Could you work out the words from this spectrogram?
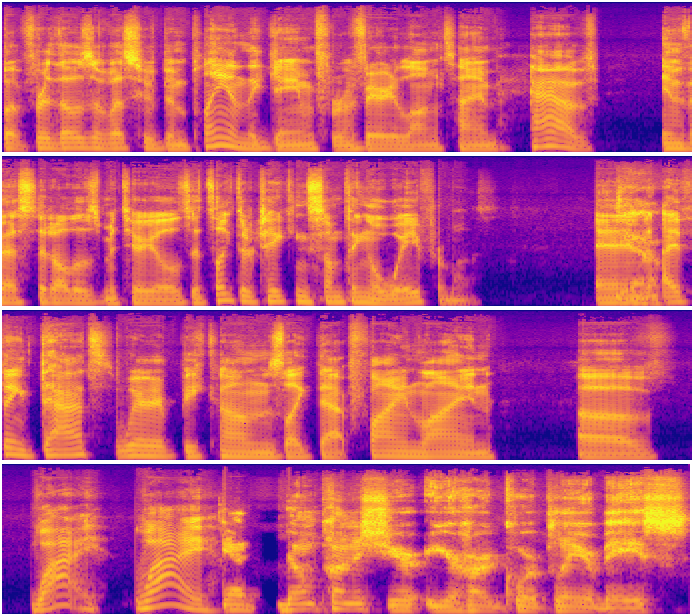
But for those of us who've been playing the game for a very long time, have invested all those materials, it's like they're taking something away from us. And yeah. I think that's where it becomes like that fine line of why? Why? Yeah, don't punish your your hardcore player base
